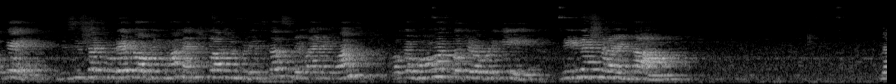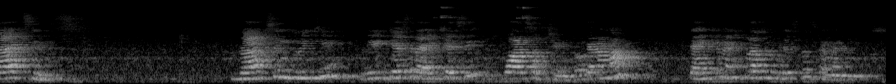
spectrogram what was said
okay this is the today topic మా next class will discuss remaining ones okay homework వచ్చేటప్పటికి read and write the vaccines vaccine గురించి రీడ్ చేసి రైట్ చేసి వాట్సాప్ చేయండి. ఓకేనమ్మా Thank you. Next class we will discuss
